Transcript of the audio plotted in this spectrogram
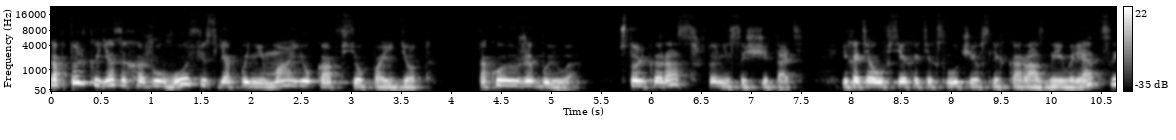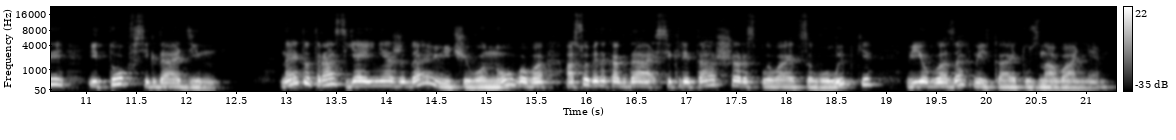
Как только я захожу в офис, я понимаю, как все пойдет. Такое уже было. Столько раз, что не сосчитать. И хотя у всех этих случаев слегка разные вариации, итог всегда один. На этот раз я и не ожидаю ничего нового, особенно когда секретарша расплывается в улыбке, в ее глазах мелькает узнавание.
